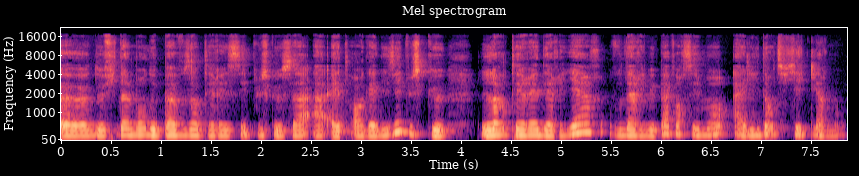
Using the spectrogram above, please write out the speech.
euh, de finalement ne pas vous intéresser plus que ça à être organisé, puisque l'intérêt derrière, vous n'arrivez pas forcément à l'identifier clairement.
